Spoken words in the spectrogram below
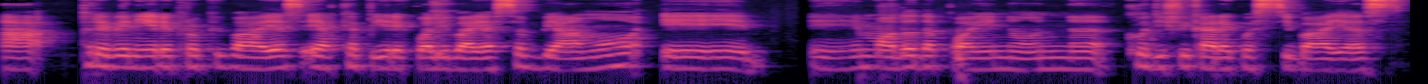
a prevenire i propri bias e a capire quali bias abbiamo e, e in modo da poi non codificare questi bias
